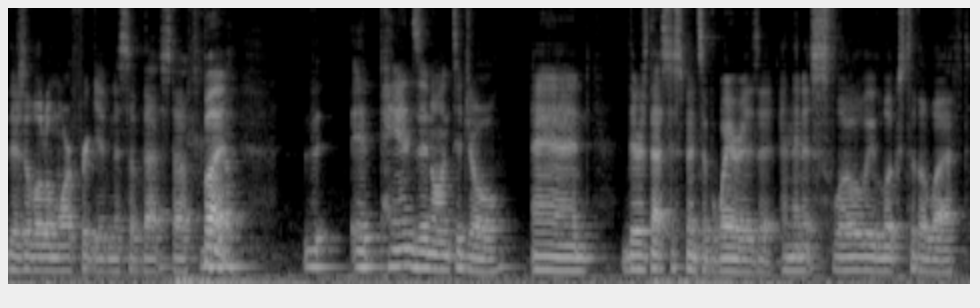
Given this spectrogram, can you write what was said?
there's a little more forgiveness of that stuff. But th- it pans in onto Joel, and there's that suspense of where is it, and then it slowly looks to the left,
